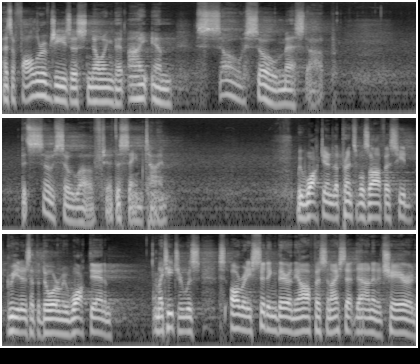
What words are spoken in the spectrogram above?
as a follower of Jesus knowing that I am so, so messed up, but so, so loved at the same time. We walked into the principal's office. He'd greeted us at the door, and we walked in, and my teacher was already sitting there in the office, and I sat down in a chair, and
